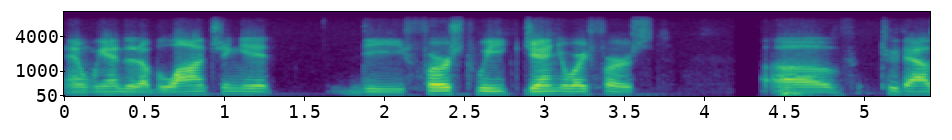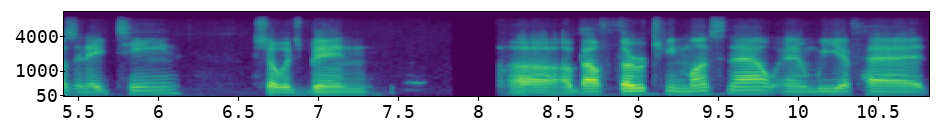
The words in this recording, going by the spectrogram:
and we ended up launching it the first week, January 1st of 2018. So it's been uh, about 13 months now, and we have had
